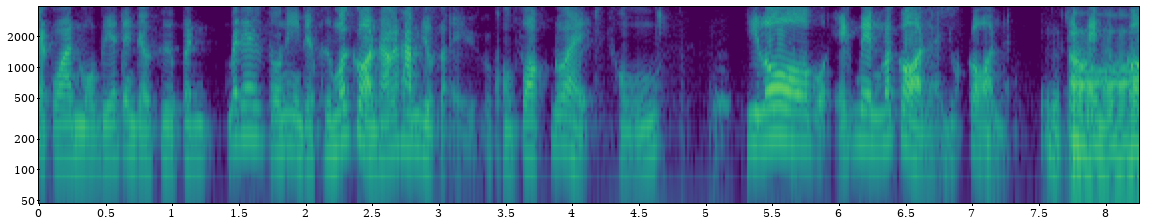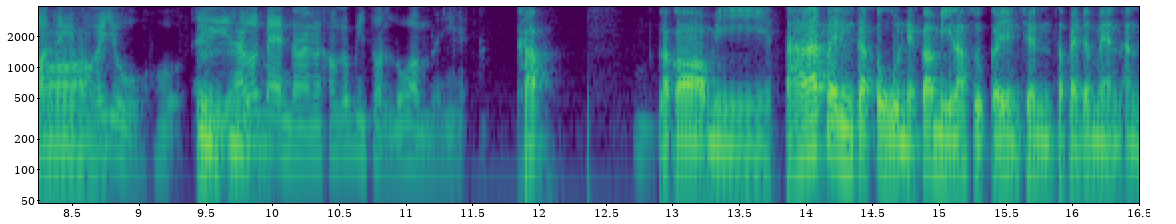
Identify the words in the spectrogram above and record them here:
จักรวาล Morbius อย่างเดียวคือเป็นไม่ได้โซนี่เดียวคือเมื่อก่อนเขาก็ทำอยู่กับไอ้ของ Fox ด้วยของฮีโร่ X-Men เมื่อก่อนอะยุคก่อนอะ X-Men ยุคก่อนอะไรเขาก็อยู่ไอ้อืม Iron Man ตอนนั้นเขาก็มีส่วนร่วมอะไรอย่างเงี้ยครับ แล้วก็มีแต่ถ้าเป็นการ์ตูนเนี่ยก็มีล่าสุดก็อย่างเช่น Spider-Man อัน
